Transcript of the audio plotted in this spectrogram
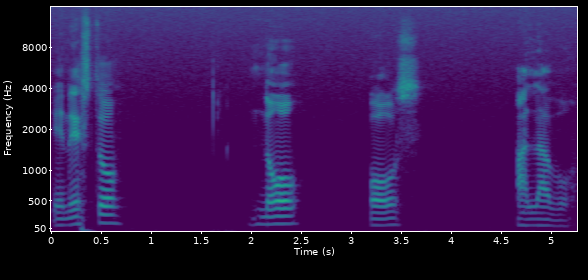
En esto no os alabo.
